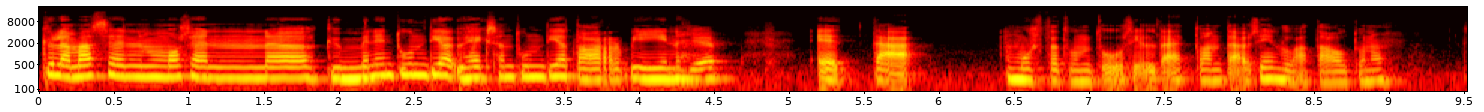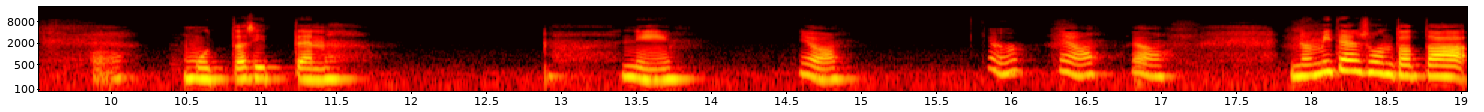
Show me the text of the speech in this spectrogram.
kyllä mä semmosen ö, 10 tuntia, 9 tuntia tarviin Jep. että musta tuntuu siltä, että on täysin latautunut. Oh. Mutta sitten, niin, joo, Joo. joo, joo. No miten sun tota,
